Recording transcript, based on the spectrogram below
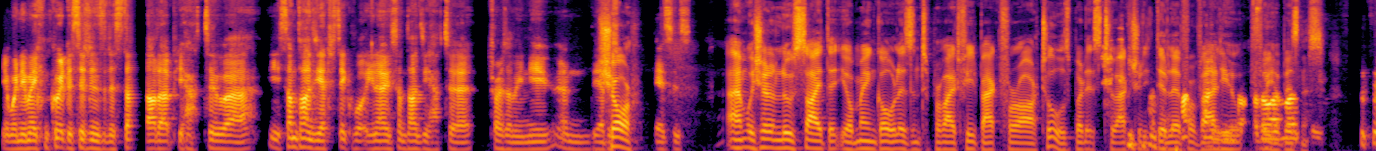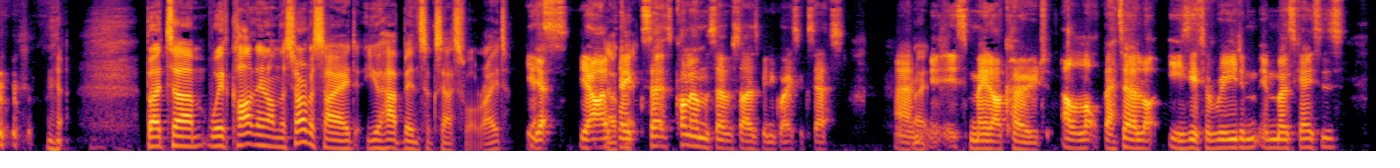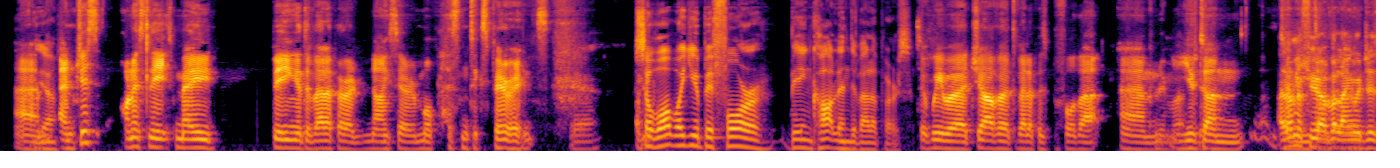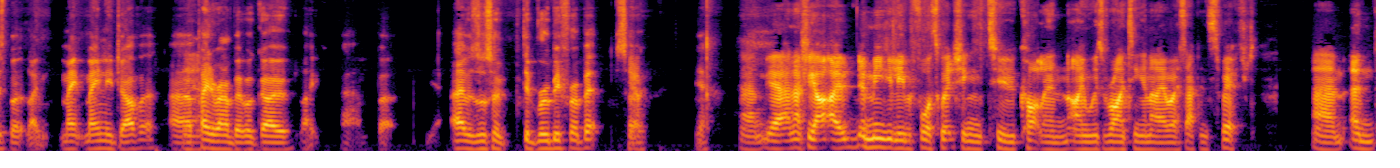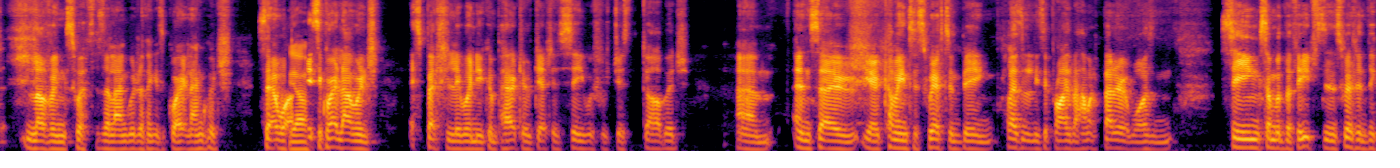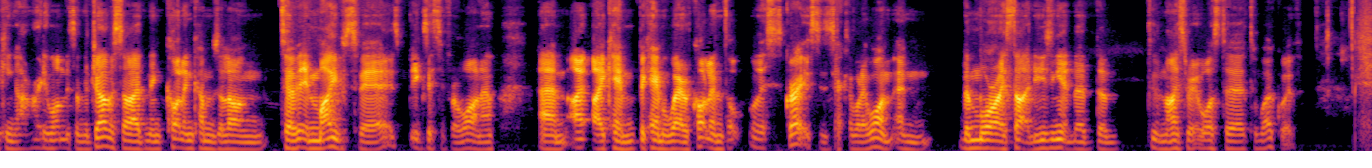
you know, when you're making quick decisions at a startup, you have to uh, you, sometimes you have to stick with what you know. Sometimes you have to try something new. And the sure. Cases. And we shouldn't lose sight that your main goal isn't to provide feedback for our tools, but it's to actually deliver value for your business. yeah. But um, with Kotlin on the server side, you have been successful, right? Yes. Yeah, I'd okay. say Kotlin on the server side has been a great success. Um, right. It's made our code a lot better, a lot easier to read in, in most cases. Um, yeah. And just honestly, it's made being a developer a nicer and more pleasant experience. Yeah. So, what were you before being Kotlin developers? So we were Java developers before that. Um, much, you've yeah. done. I don't know a few other languages, but like ma- mainly Java. Uh, yeah. I played around a bit with Go, like, um, but yeah, I was also did Ruby for a bit. So yeah, yeah, um, yeah. and actually, I, I, immediately before switching to Kotlin, I was writing an iOS app in Swift, um, and loving Swift as a language. I think it's a great language. So well, yeah. it's a great language, especially when you compare it to Objective C, which was just garbage. Um, and so, you know, coming to Swift and being pleasantly surprised by how much better it was, and seeing some of the features in Swift and thinking, I really want this on the Java side. And then Kotlin comes along to in my sphere, it's existed for a while now. Um, I, I, came became aware of Kotlin and thought, well, this is great. This is exactly what I want. And the more I started using it, the the, the nicer it was to to work with.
